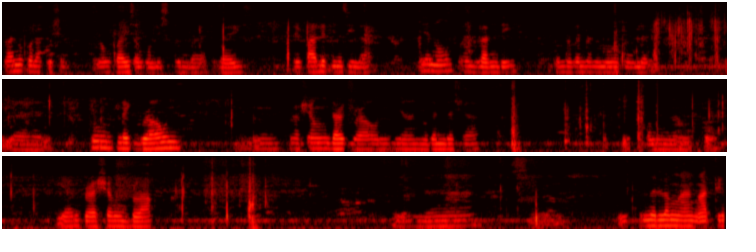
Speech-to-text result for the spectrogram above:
Kano pala to siya? Anong price ang kuliston ba, guys? May palit din sila. Ayan o, oh, ang blondie. Ganda-ganda ng mga kulay. Ayan. Ito, like brown. Mm, para siyang dark brown. Yan, maganda siya. Kita ko na lang ito. Yan, para siyang black. Yan na. So, ito na lang ang ating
